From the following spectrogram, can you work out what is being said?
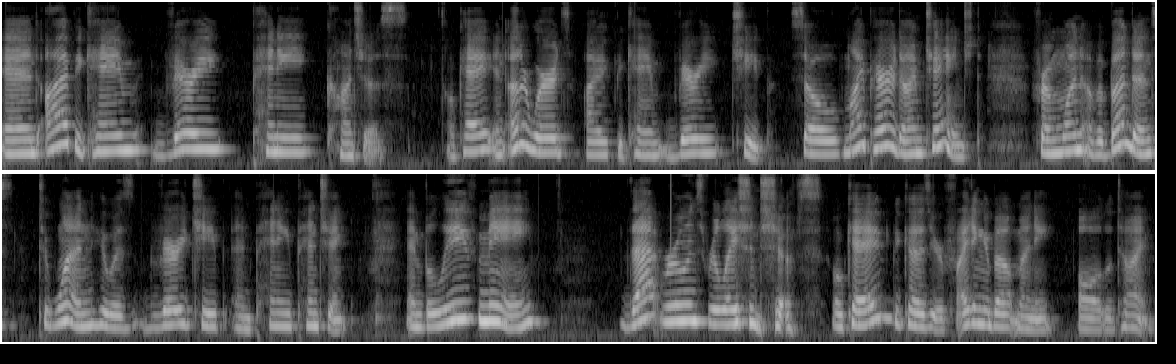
and I became very penny conscious. Okay, in other words, I became very cheap. So my paradigm changed from one of abundance to one who was very cheap and penny pinching. And believe me, that ruins relationships, okay? Because you're fighting about money all the time.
